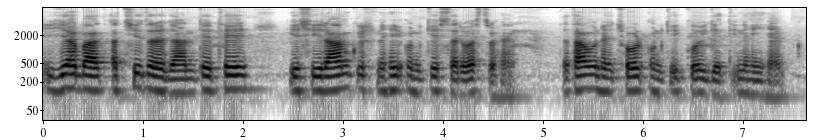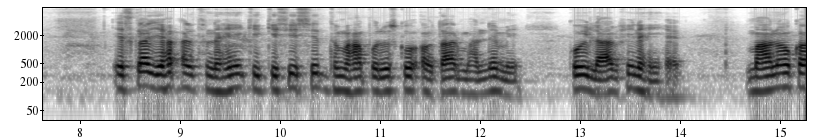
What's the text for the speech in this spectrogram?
यह बात अच्छी तरह जानते थे कि श्री रामकृष्ण ही उनके सर्वस्व हैं, तथा उन्हें छोड़ उनकी कोई गति नहीं है। इसका यह अर्थ नहीं कि किसी सिद्ध महापुरुष को अवतार मानने में कोई लाभ ही नहीं है। मानव का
